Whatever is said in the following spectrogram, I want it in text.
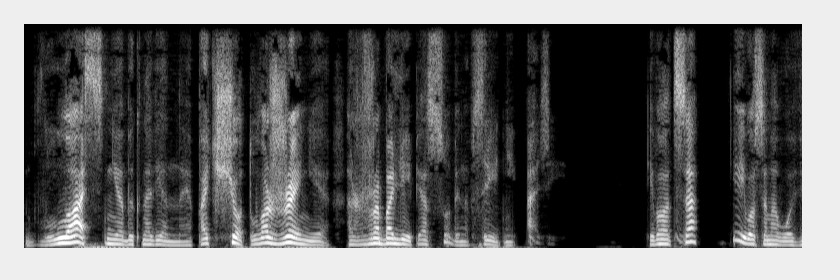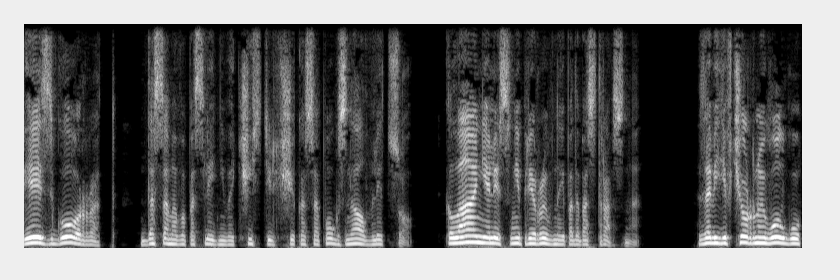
власть необыкновенная, почет, уважение, раболепие, особенно в Средней Азии. Его отца и его самого весь город до самого последнего чистильщика сапог знал в лицо. Кланялись непрерывно и подобострастно. Завидев черную «Волгу»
